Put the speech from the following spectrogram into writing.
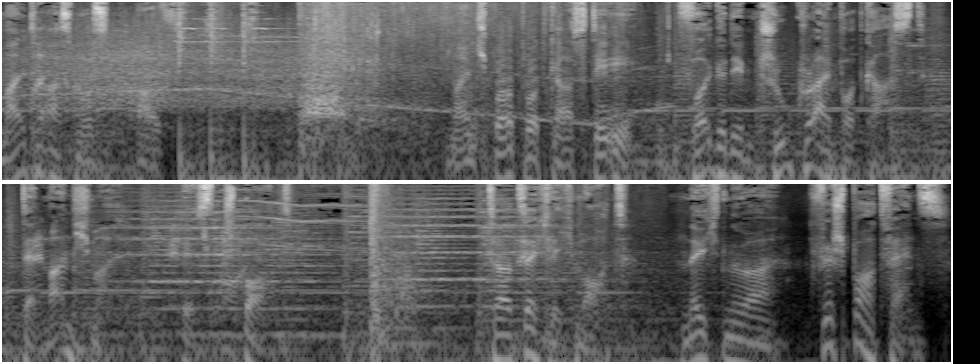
Malte Asmus auf meinsportpodcast.de. Folge dem True Crime Podcast, denn manchmal ist Sport tatsächlich Mord. Nicht nur für Sportfans.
